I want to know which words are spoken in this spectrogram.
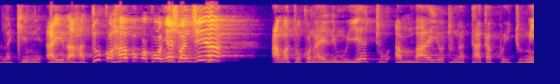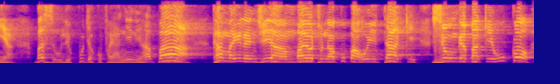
Lakini aidha hatuko hapo kwa kuonyeshwa njia ama tuko na elimu yetu ambayo tunataka kuitumia. Basi ulikuja kufanya nini hapa kama ile njia ambayo tunakupa huitaki si ungebaki huko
